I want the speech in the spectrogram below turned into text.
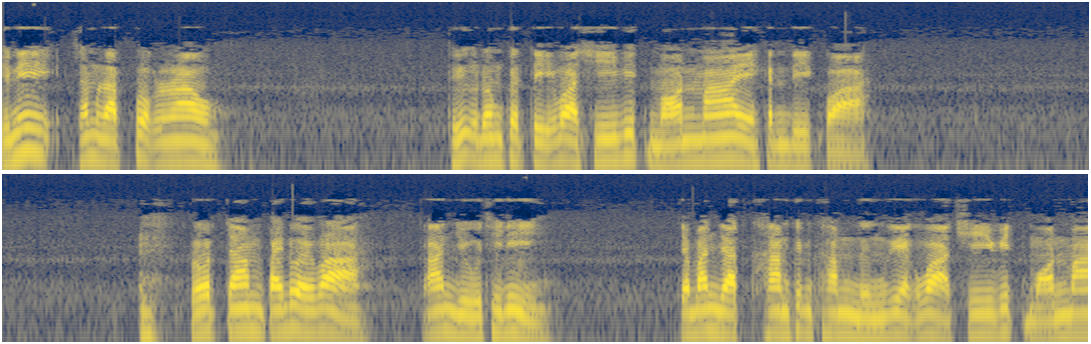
ทีนี้สำหรับพวกเรา ถืออุดมคติว่าชีวิตหมอนไม้กันดีกว่า โปรดจำไปด้วยว่าการอยู่ที่นี่ จะบัญญัติคำขึ้นคำหนึ่งเรียกว่าชีวิตหมอนไม้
